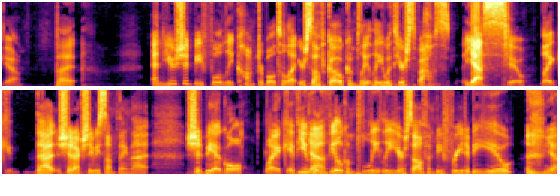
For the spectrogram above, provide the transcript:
Yeah. but And you should be fully comfortable to let yourself go completely with your spouse. yes, too. Like that should actually be something that should be a goal. Like if you Yeah. can feel completely yourself and be free to be you, yeah,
